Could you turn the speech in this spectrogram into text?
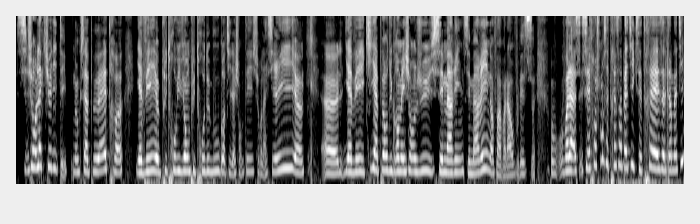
sur l'actualité. Donc ça peut être, euh, il y avait euh, plus trop vivant, plus trop debout quand il a chanté sur la série. euh, euh, Il y avait qui a peur du grand méchant juge, c'est Marine, c'est Marine. Enfin voilà, on vous laisse. Voilà, c'est franchement c'est très sympathique, c'est très alternatif.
